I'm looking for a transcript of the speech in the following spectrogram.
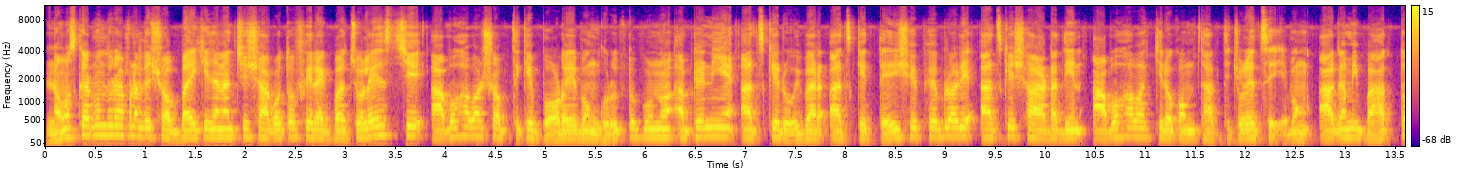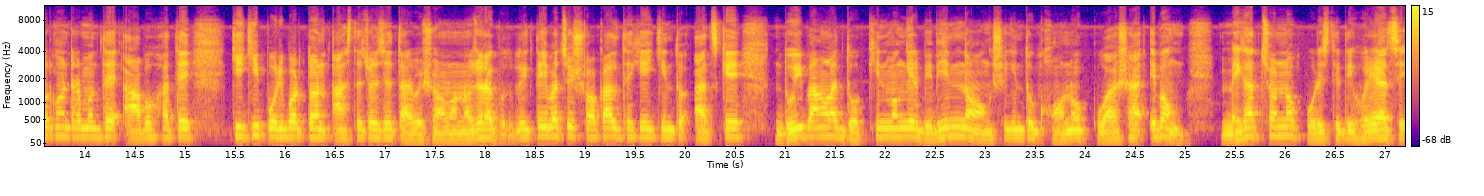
নমস্কার বন্ধুরা, আপনাদের সবাইকে জানাচ্ছি স্বাগত। ফের একবার চলে এসেছি আবহাওয়ার সব থেকে বড় এবং গুরুত্বপূর্ণ আপডেট নিয়ে। আজকে রবিবার, আজকে তেইশে ফেব্রুয়ারি, আজকে সারাটা দিন আবহাওয়া কীরকম থাকতে চলেছে এবং আগামী বাহাত্তর ঘণ্টার মধ্যে আবহাওয়াতে কি কি পরিবর্তন আসতে চলেছে তার বিষয়ে আমরা নজর রাখব। দেখতেই পাচ্ছি, সকাল থেকেই কিন্তু আজকে দুই বাংলার দক্ষিণবঙ্গের বিভিন্ন অংশে কিন্তু ঘন কুয়াশা এবং মেঘাচ্ছন্ন পরিস্থিতি হয়ে আছে।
